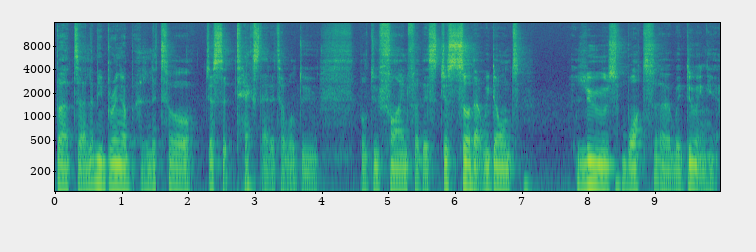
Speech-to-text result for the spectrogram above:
but uh, let me bring up a little, just a text editor will do, will do fine for this, just so that we don't lose what uh, we're doing here.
